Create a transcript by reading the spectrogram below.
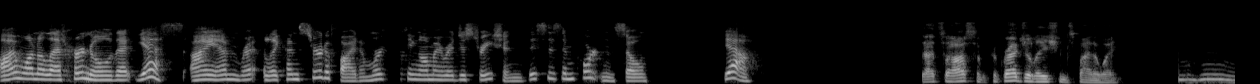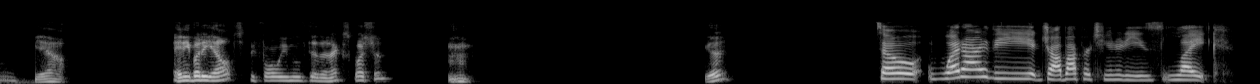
I want to let her know that yes I am re- like I'm certified I'm working on my registration this is important so yeah that's awesome congratulations by the way Mm-hmm. yeah Anybody else before we move to the next question? Good. So, what are the job opportunities like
